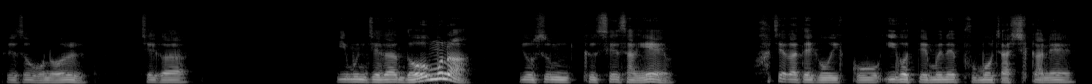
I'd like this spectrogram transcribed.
그래서 오늘 제가 이 문제가 너무나 요즘 그 세상에 화제가 되고 있고 이것 때문에 부모 자식 간에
